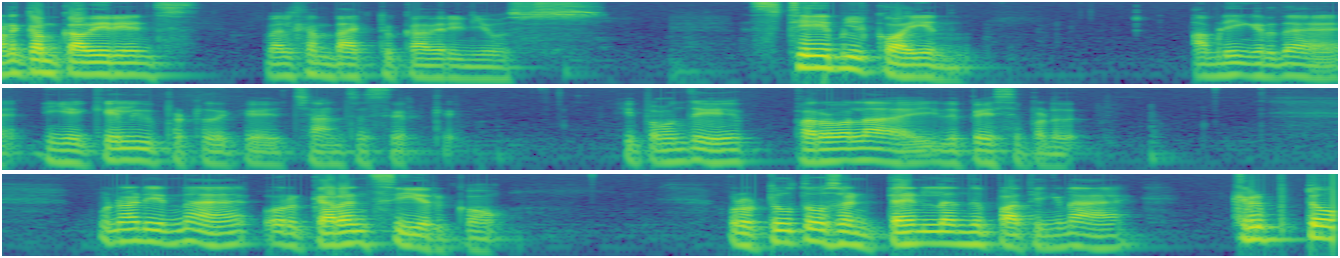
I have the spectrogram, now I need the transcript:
வணக்கம் Kaverians. Welcome back to Kaveri news stable coin அப்படிங்கிறத நீங்கள் கேள்விப்பட்டதுக்கு சான்சஸ் இருக்குது இப்போ வந்து பரவலாக இது பேசப்படுது. முன்னாடி என்ன ஒரு கரன்சி இருக்கும். ஒரு டூ தௌசண்ட் டென்லேருந்து பார்த்தீங்கன்னா கிரிப்டோ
